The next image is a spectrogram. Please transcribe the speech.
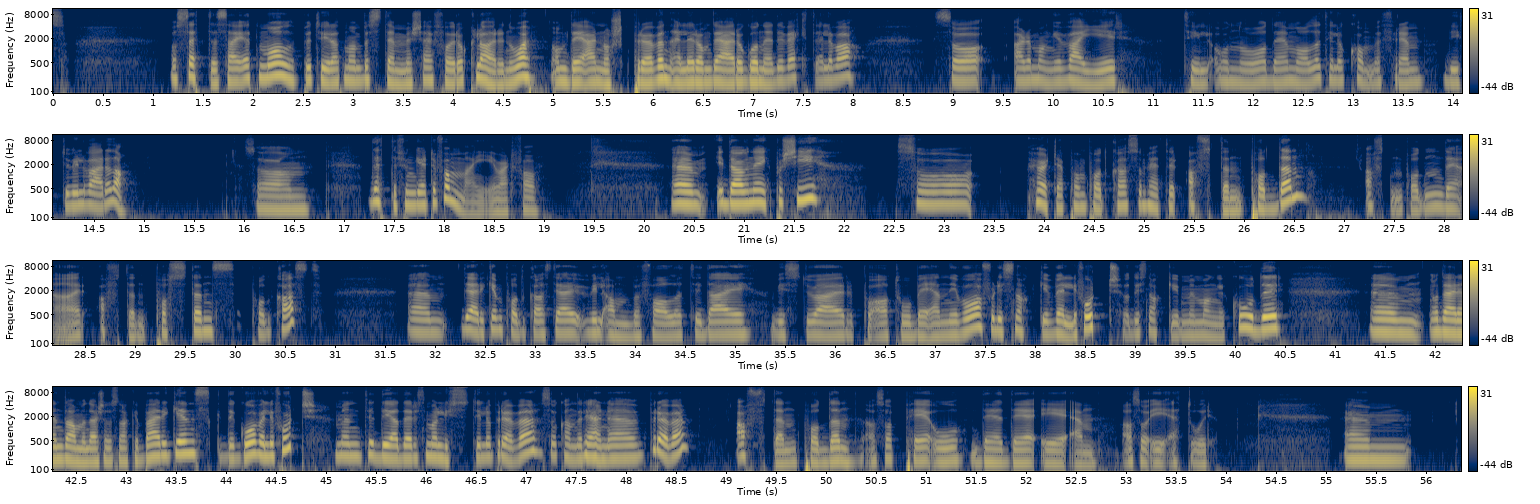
Å sette seg et mål betyr at man bestemmer seg for å klare noe. Om det er norskprøven, eller om det er å gå ned i vekt, eller hva. Så er det mange veier til å nå det målet, til å komme frem dit du vil være, da. Så dette fungerte for meg, i hvert fall. Um, I dag når jeg gikk på ski, så hørte jeg på en podkast som heter Aftenpodden. Aftenpodden, det er Aftenpostens podkast. Um, det er ikke en podkast jeg vil anbefale til deg hvis du er på A2B1-nivå, for de snakker veldig fort, og de snakker med mange koder. Um, og det er en dame der som snakker bergensk. Det går veldig fort, men til de av dere som har lyst til å prøve, så kan dere gjerne prøve. Aftenpodden, altså P-o-d-d-e-n, altså i ett ord. Um,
